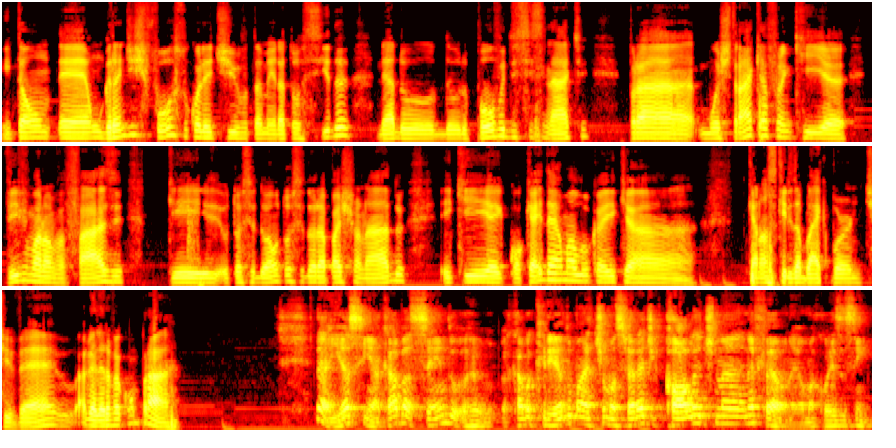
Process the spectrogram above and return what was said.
Então, é um grande esforço coletivo também da torcida, né, do, do, do povo de Cincinnati, para mostrar que a franquia vive uma nova fase, que o torcedor é um torcedor apaixonado e que qualquer ideia maluca aí que a que a nossa querida Blackburn tiver, a galera vai comprar. É, e assim, acaba sendo, acaba criando uma atmosfera de college na NFL, né? Uma coisa assim,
